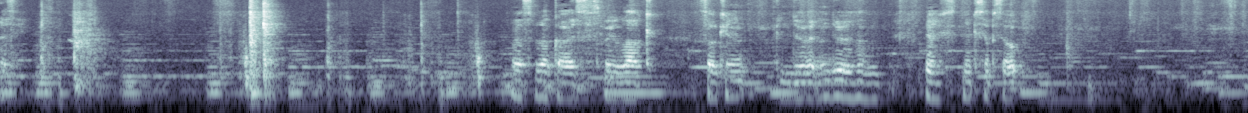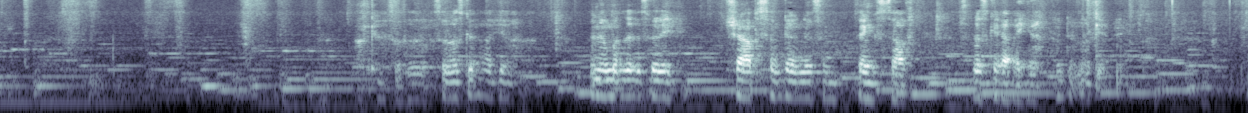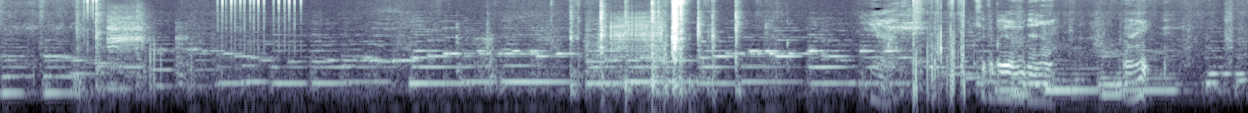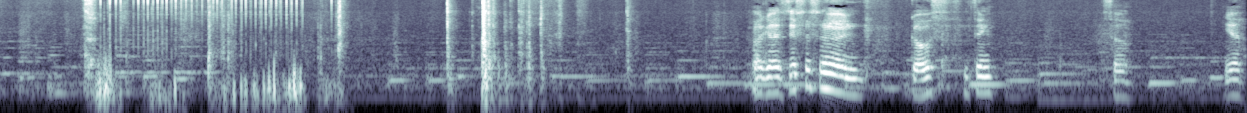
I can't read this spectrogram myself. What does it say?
Let's see. Best luck guys, great luck. So can can do it and do it um, next next episode. Let's get out here. I know my little really sharp, so I'm some things stuff. So let's get out of here. Look at Yeah. Looks like a big over there. Right? Alright guys, this is a ghost thing. So, yeah.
